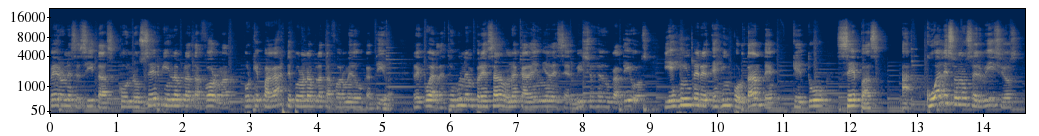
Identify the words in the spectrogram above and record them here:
pero necesitas conocer bien la plataforma porque pagaste por una plataforma educativa. Recuerda, esto es una empresa, una academia de servicios educativos y es, es importante que tú sepas cuáles son los servicios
